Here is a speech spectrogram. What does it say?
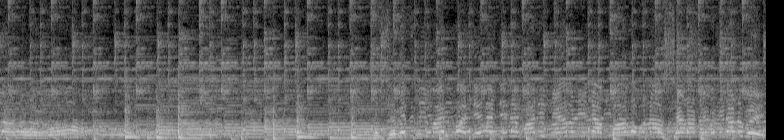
વાળા નો હોય, હો. જગતની માલ પર જેને જેને મારી શેડા ને પકડા ને ભાઈ.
